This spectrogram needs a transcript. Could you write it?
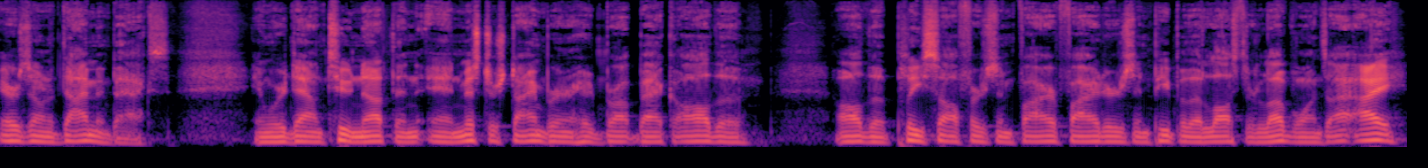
Arizona Diamondbacks, and we're down two nothing. And Mr. Steinbrenner had brought back all the all the police officers and firefighters and people that lost their loved ones. I, I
